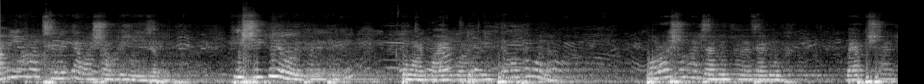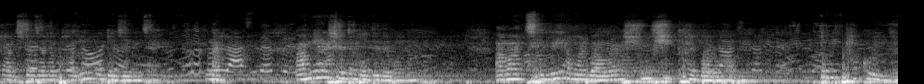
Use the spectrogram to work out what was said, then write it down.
আমি আমার ছেলেকে আমার সঙ্গে নিয়ে যাব। কি শিখবে ও এখানে থেকে তোমার মায়ের মতো মিথ্যে কথা বলা? পড়াশোনা জানুক না জানুক, ব্যবসার কাজটা যেন ভালো মতো জেনে যায়। না, আমি আর সেটা হতে দেব না। আমার ছেলে আমার বাবার সুশিক্ষায় বড় হবে। তুমি থাকো, ইন্দ্র।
